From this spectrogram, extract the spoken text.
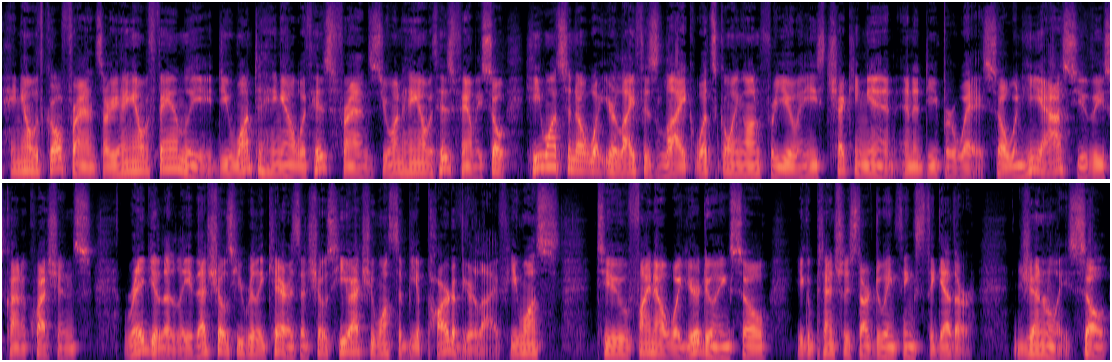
hang out with girlfriends? Are you hanging out with family? Do you want to hang out with his friends? Do you want to hang out with his family? So he wants to know what your life is like, what's going on for you, and he's checking in in a deeper way. So when he asks you these kind of questions regularly, that shows he really cares. That shows he actually wants to be a part of your life. He wants to find out what you're doing so you could potentially start doing things together generally. So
